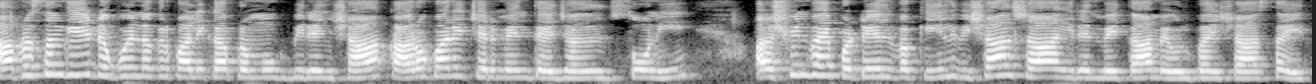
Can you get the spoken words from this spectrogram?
આ પ્રસંગે ડભોઈ નગરપાલિકા પ્રમુખ બિરેન શાહ, કારોબારી ચેરમેન તેજલ સોની, અશ્વિનભાઈ પટેલ વકીલ વિશાલ શાહ, હિરેન મહેતા, મેહુલભાઈ શાહ સહિત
